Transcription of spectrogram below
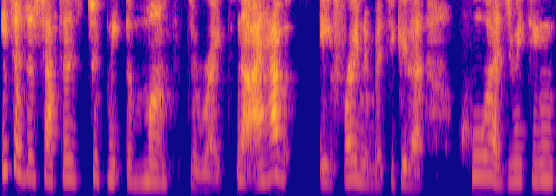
Each of those chapters took me a month to write. Now I have a friend in particular who has written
